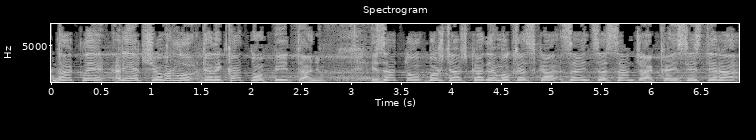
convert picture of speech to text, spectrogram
Dakle, riječ je o vrlo delikatnom pitanju i zato Bošnjačka demokratska zajednica Sandžaka insistira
